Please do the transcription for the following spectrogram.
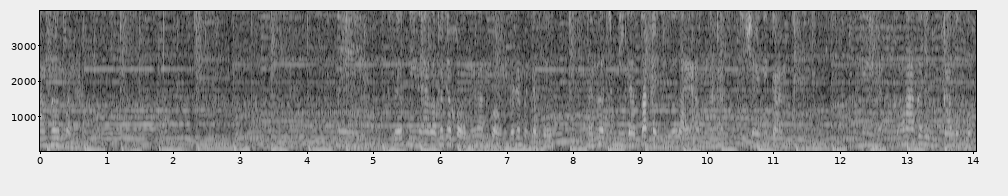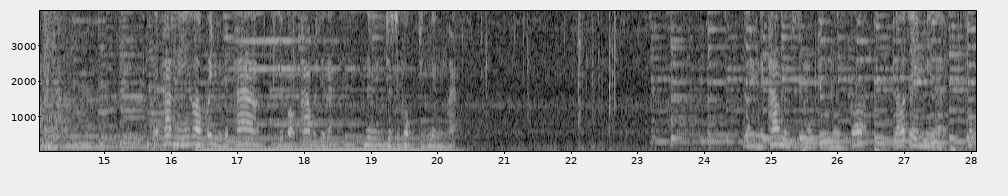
างล่างเพิ่มก่อนนะ ในเซิร์ฟนี้นะฮะเราก็จะขอแนะนำก่อนมันก็จะเหมือนกับเซิร์ฟนั้นเราจะมี Data Pack อยู่หลายอันนะฮะที่ใช้ในการนี่ข้างล่างก็จะดูการลบๆหน่อยนะในภาคนี้เราก็อยู่ในภาคหรือบอกภาคไปสินะ 1.16.1ครับเราอยู่ในภาค 1.16.1 ก็เราก็จะมีอะไรพวก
